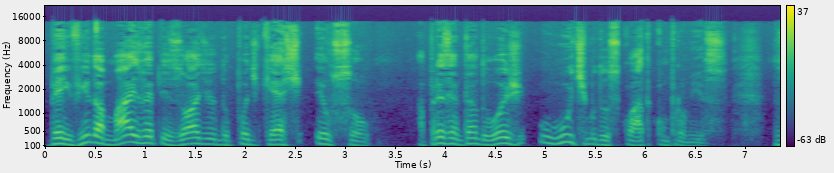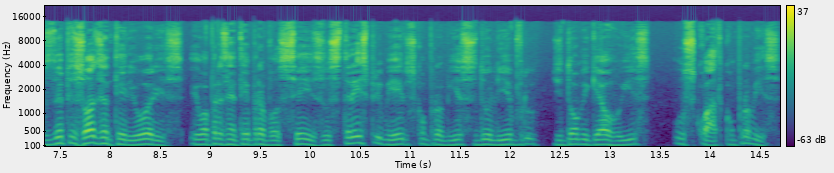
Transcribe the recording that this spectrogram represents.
bem-vindo a mais um episódio do podcast Eu Sou, apresentando hoje o último dos quatro compromissos. Nos episódios anteriores, eu apresentei para vocês os três primeiros compromissos do livro de Dom Miguel Ruiz, Os Quatro Compromissos.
